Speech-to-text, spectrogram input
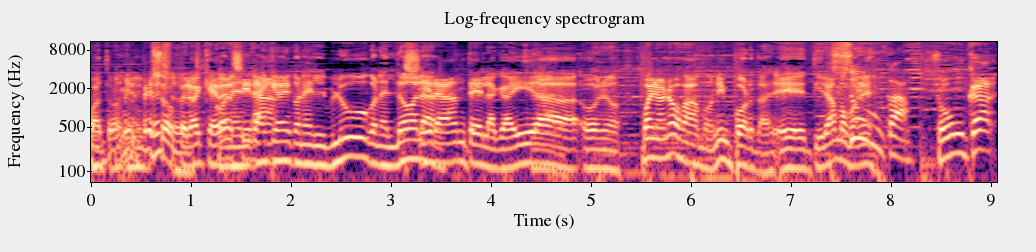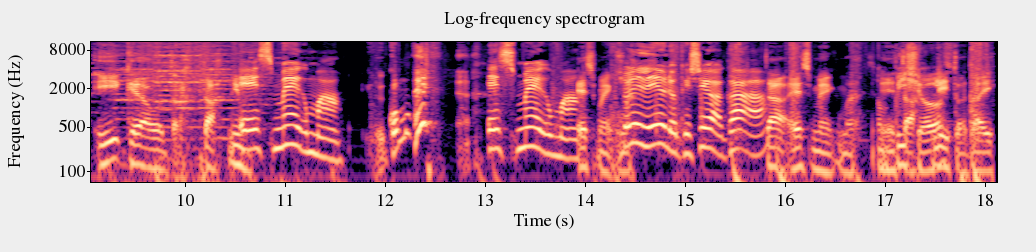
Cuatro mil pesos, pero hay que Con ver el- si era- Hay que ver con el blue, con el Si dólar. era antes de la caída o no. Bueno, nos vamos, no importa. Eh, tiramos con el- Zunca. Zunca y queda otra. Está, ni- Esmegma. ¿Cómo? Esmegma. Esmegma. Yo le leo lo que llega acá. Está, es Megma. Son Está, pillos. Listo, está ahí,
